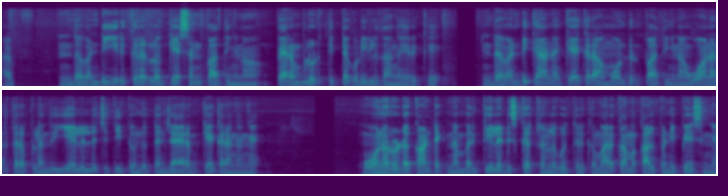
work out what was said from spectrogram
அப்- இந்த வண்டி இருக்கிற லொக்கேஷன் பார்த்தீங்கன்னா பெரம்பலூர் திட்டக்குடியில் தாங்க இருக்குது இந்த வண்டிக்கான கேட்குற அமௌண்ட்டுன்னு பார்த்தீங்கன்னா ஓனர் தரப்புலேருந்து ஏழு லட்சத்தி தொண்ணூத்தஞ்சாயிரம் கேட்குறாங்கங்க ஓனரோட காண்டாக்ட் நம்பர் கீழே டிஸ்கிரிப்ஷனில் கொடுத்துருக்கு. மறக்காமல் கால் பண்ணி பேசுங்க.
